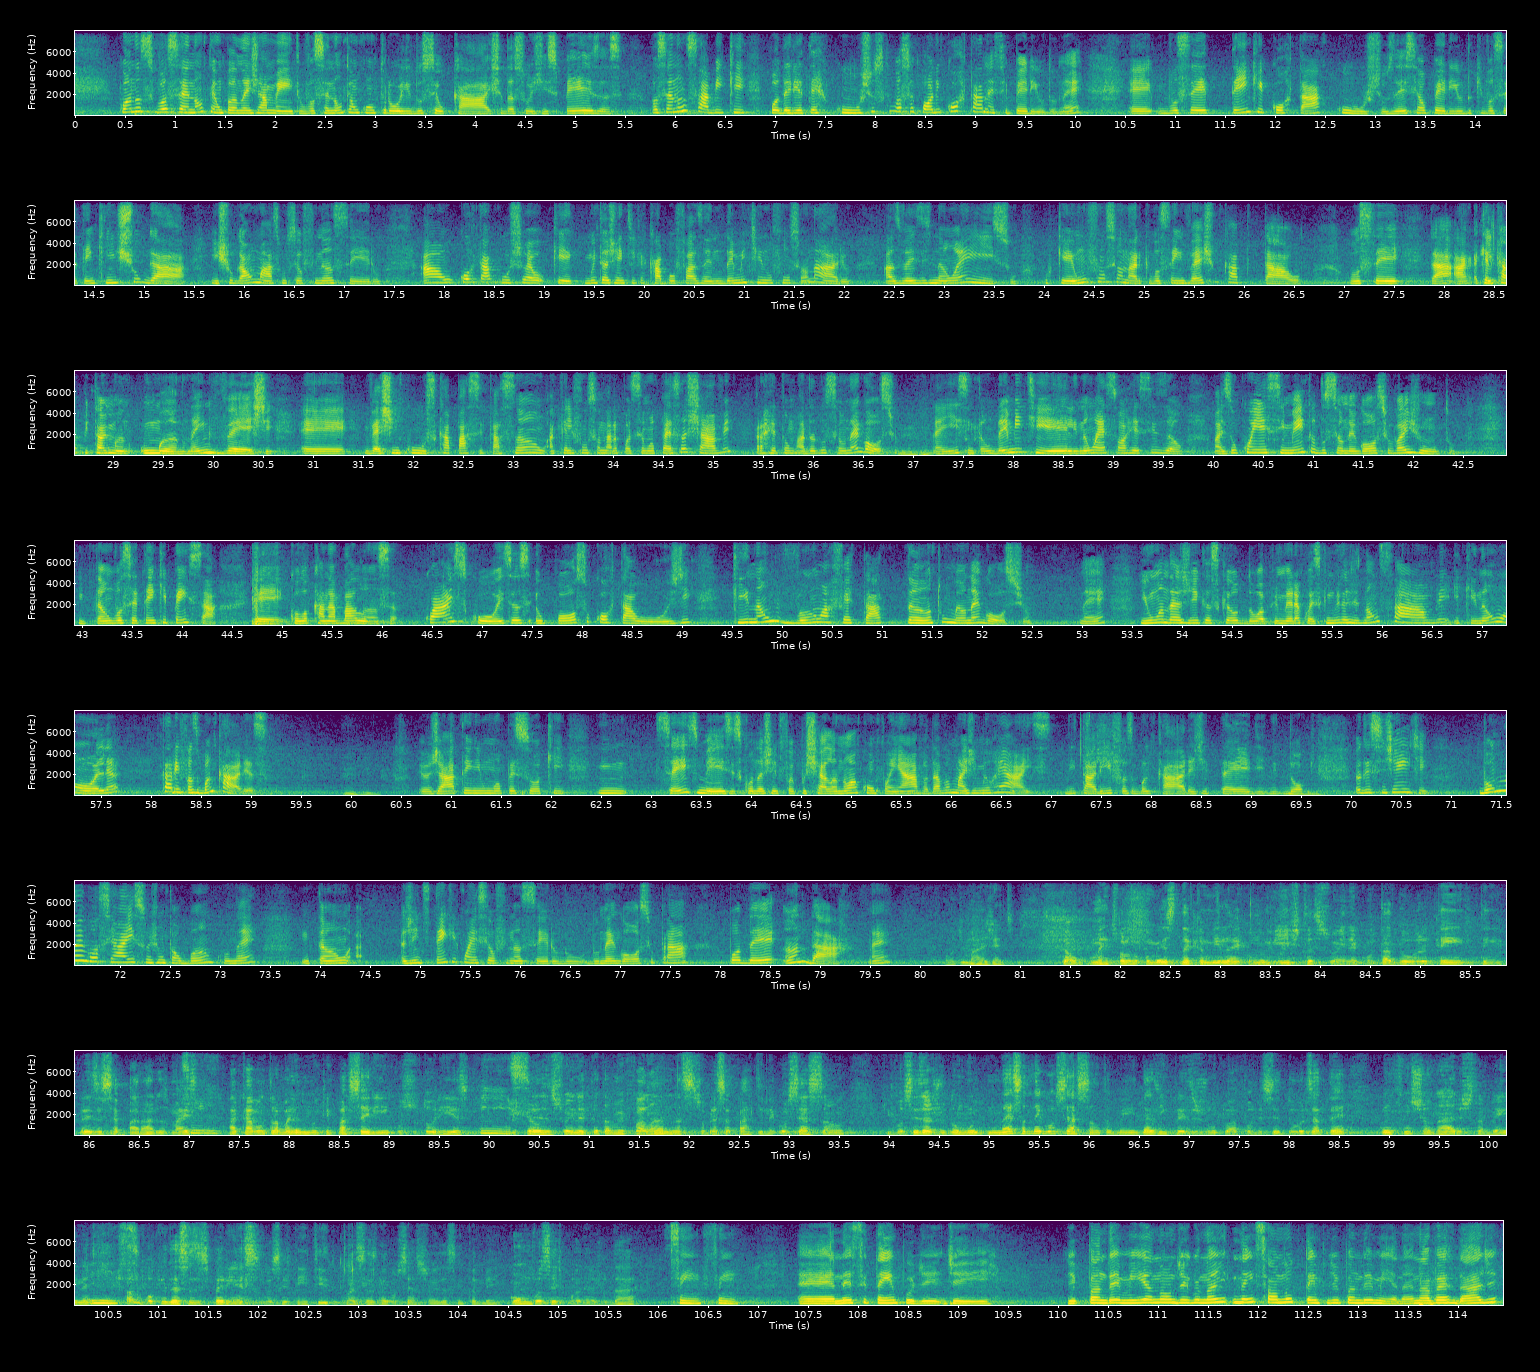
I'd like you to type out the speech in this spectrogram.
Quando você não tem um planejamento, você não tem um controle do seu caixa, das suas despesas, você não sabe que poderia ter custos que você pode cortar nesse período, né? É, você tem que cortar custos. Esse é o período que você tem que enxugar, enxugar ao máximo o seu financeiro. Ah, o cortar custo é o quê? Muita gente que acabou fazendo, demitindo um funcionário. Às vezes não é isso, porque um funcionário que você investe um capital, você tá aquele capital humano, né, investe, é, investe em curso, capacitação, aquele funcionário pode ser uma peça-chave para a retomada do seu negócio. Uhum. É isso? Então, demitir ele não é só a rescisão, mas o conhecimento do seu negócio vai junto. Então, você tem que pensar, é, colocar na balança quais coisas eu posso cortar hoje que não vão afetar tanto o meu negócio. Né? E uma das dicas que eu dou, a primeira coisa que muita gente não sabe e que não olha, tarifas bancárias. Uhum. Eu já atendi uma pessoa que em seis meses, quando a gente foi puxar, ela não acompanhava, dava mais de mil reais de tarifas bancárias, de TED, de DOC. Uhum. Eu disse, gente, vamos negociar isso junto ao banco, né? Então, a gente tem que conhecer o financeiro do, do negócio para poder andar, né? Bom demais, gente. Então, como a gente falou no começo, né, Camila é economista, Suene é contadora, tem, tem empresas separadas, mas Sim. acabam trabalhando muito em parceria, em consultorias. Isso. Empresas. Suene até estava me falando né, sobre essa parte de negociação, que vocês ajudam muito nessa negociação também das empresas junto a fornecedores, até com funcionários também, né? Isso. Fala um pouquinho dessas experiências que vocês têm tido com essas negociações assim também, como vocês podem ajudar. Sim, sim. É, nesse tempo de, de, de, pandemia, não digo nem, nem só no tempo de pandemia, né? Na verdade,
